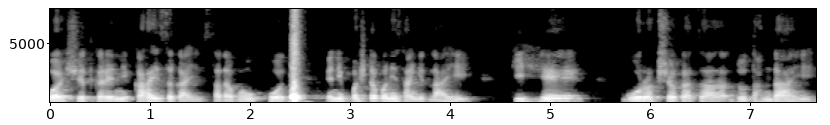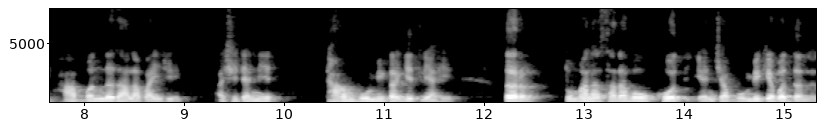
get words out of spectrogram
व शेतकऱ्यांनी करायचं काय? सदाभाऊ खोत यांनी स्पष्टपणे सांगितलं आहे की हे गोरक्षकाचा जो धंदा आहे हा बंद झाला पाहिजे अशी त्यांनी ठाम भूमिका घेतली आहे. तर तुम्हाला सदाभाऊ खोत यांच्या भूमिकेबद्दल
